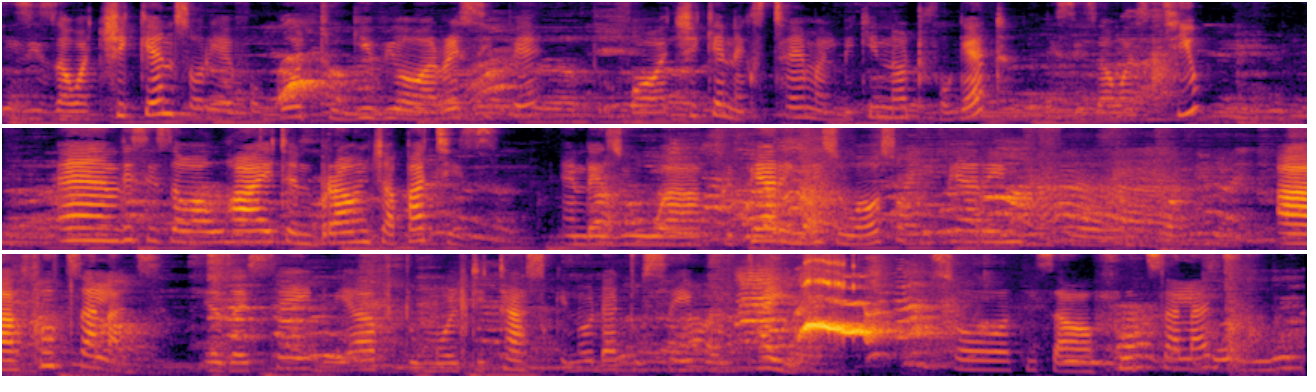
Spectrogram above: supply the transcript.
This is our chicken. Sorry i forgot to give you our recipe for our chicken. Next time i'll be keen not to forget. This is our stew. And this is our white and brown chapatis. And as we were preparing this we were also preparing for uh, fruit salads. As i said we have to multitask in order to save on time so these are fruit salads you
